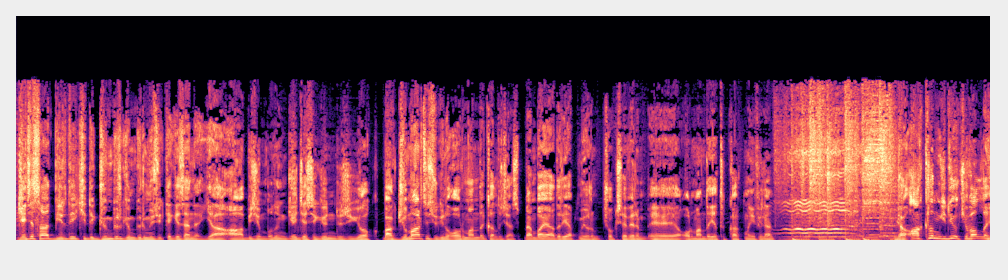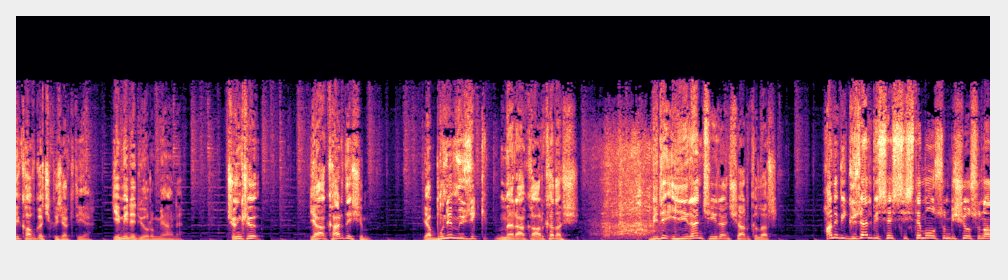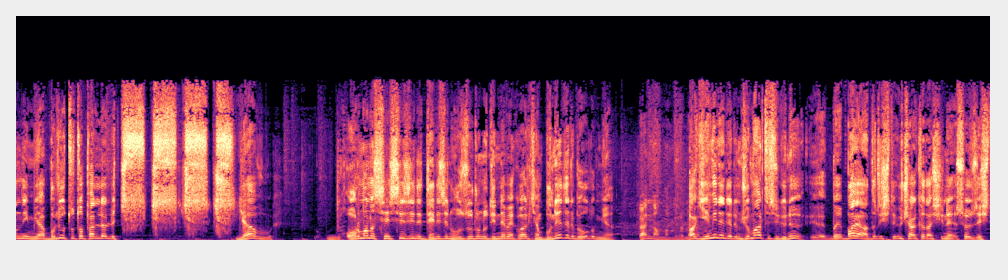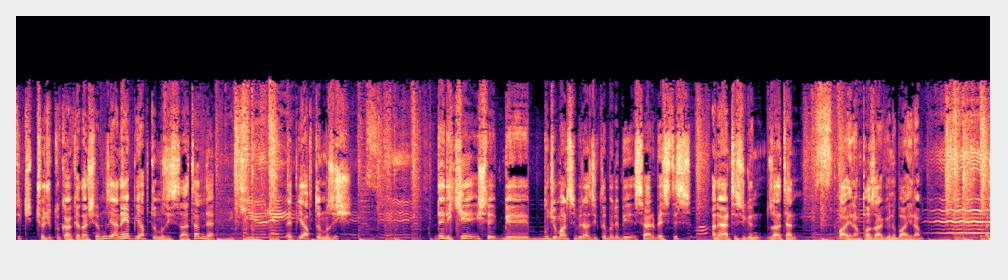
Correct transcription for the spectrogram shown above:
Gece saat 1'de 2'de gümbür gümbür müzikle gezenler. Ya abicim bunun gecesi gündüzü yok. Bak cumartesi günü ormanda kalacağız. Ben bayağıdır yapmıyorum. Çok severim eee, ormanda yatıp kalkmayı filan. Ya aklım gidiyor ki vallahi kavga çıkacak diye. Yemin ediyorum yani. Çünkü ya kardeşim ya bu ne müzik merakı arkadaş. Bir de iğrenç iğrenç şarkılar. Hani bir güzel bir ses sistemi olsun bir şey olsun anlayayım ya. Bluetooth hoparlörle çıs çıs çıs çıs. Ya ormanın sessizliğini denizin huzurunu dinlemek varken bu nedir be oğlum ya? Ben de anlamıyorum. Bak yemin ederim cumartesi günü e, bayağıdır işte üç arkadaş yine sözleştik. Çocukluk arkadaşlarımız yani hep yaptığımız iş zaten de. Hep yaptığımız iş. Dedik ki işte e, bu cumartesi birazcık da böyle bir serbestiz. Hani ertesi gün zaten bayram, pazar günü bayram.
